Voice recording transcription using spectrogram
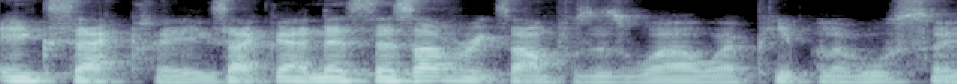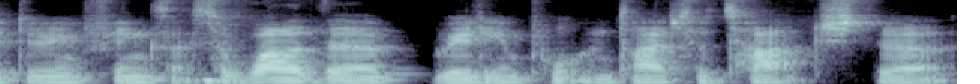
Exactly, exactly. And there's there's other examples as well where people are also doing things like so one of the really important types of touch that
